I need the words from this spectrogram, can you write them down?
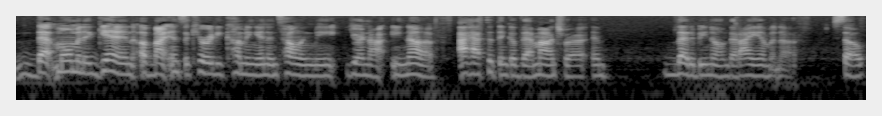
that moment again of my insecurity coming in and telling me you're not enough. I have to think of that mantra and let it be known that I am enough. So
